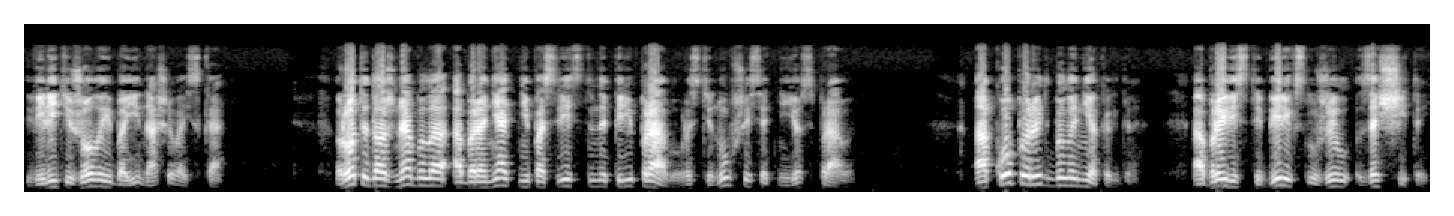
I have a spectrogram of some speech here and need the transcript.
вели тяжелые бои наши войска. Рота должна была оборонять непосредственно переправу, растянувшись от нее справа. Окопы рыть было некогда. Обрывистый берег служил защитой.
